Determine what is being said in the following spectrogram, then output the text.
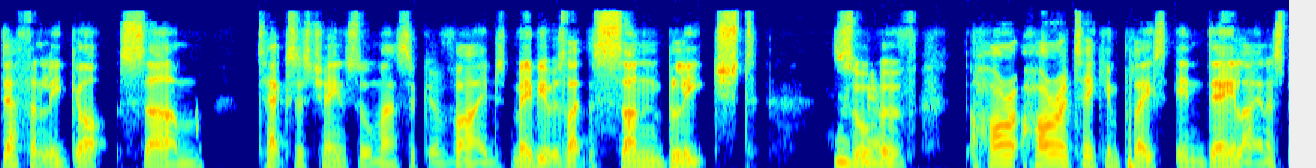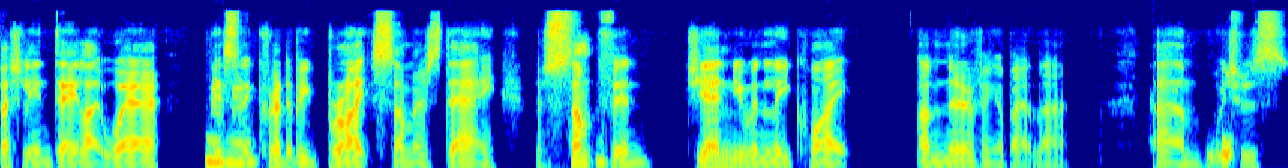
definitely got some Texas Chainsaw Massacre vibes. Maybe it was like the sun bleached sort mm-hmm. of horror horror taking place in daylight, and especially in daylight where mm-hmm. it's an mm-hmm. incredibly bright summer's day. There's something genuinely quite unnerving about that, um, which was.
